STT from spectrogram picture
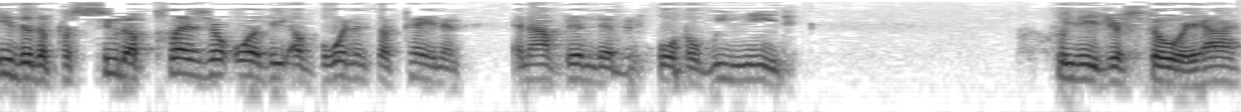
either the pursuit of pleasure or the avoidance of pain. And, and I've been there before, but we need, we need your story. I,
